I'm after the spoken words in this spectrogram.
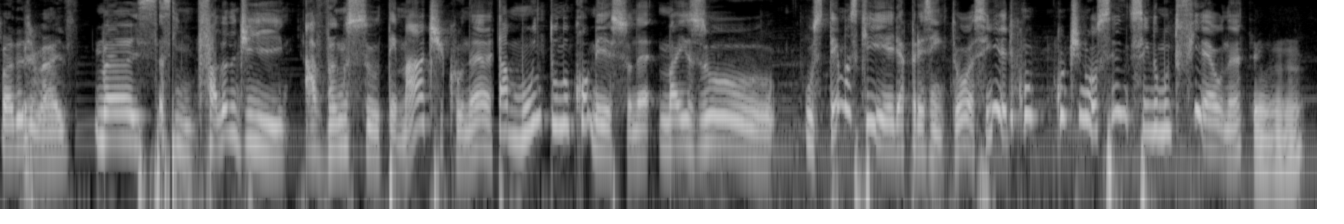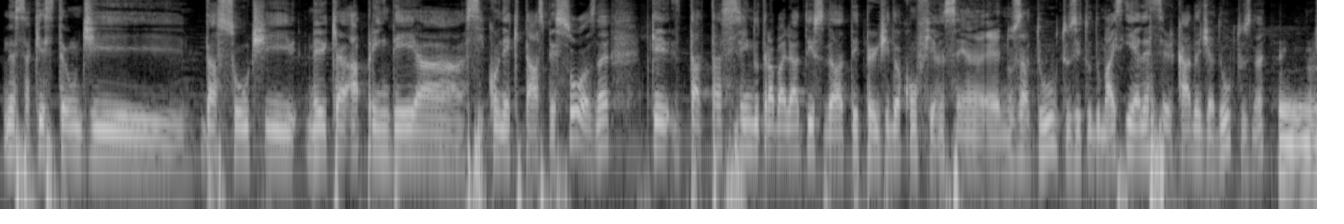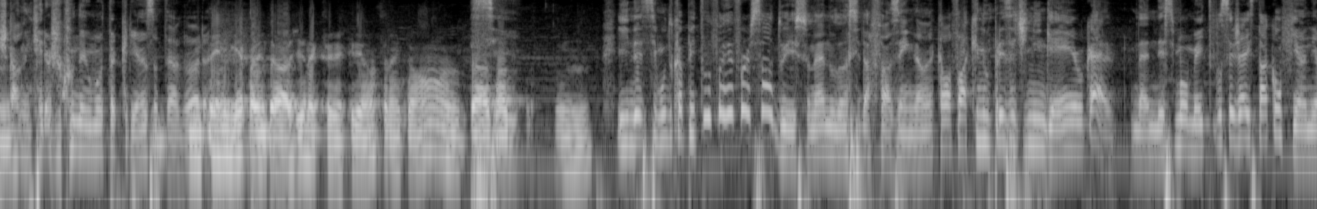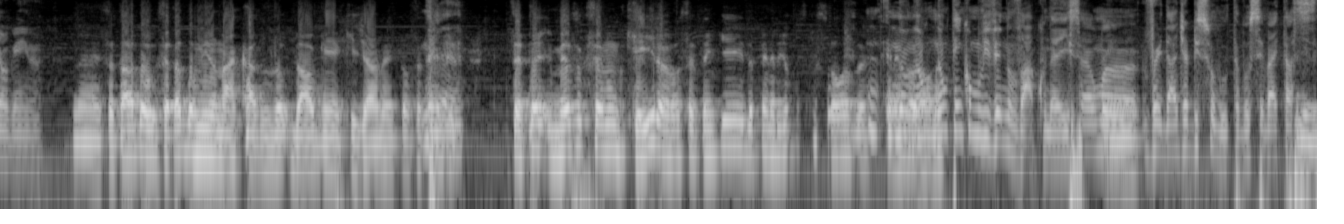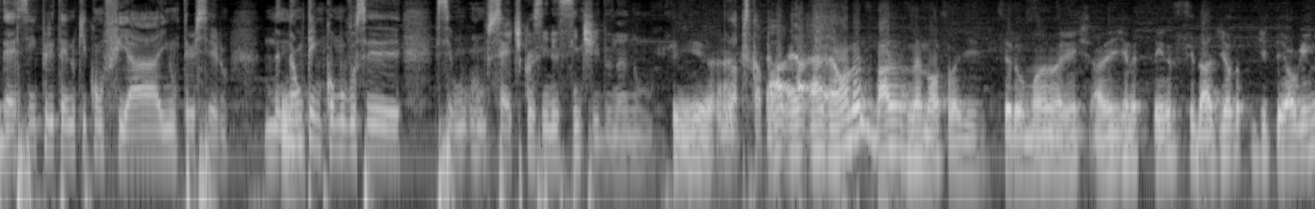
Foda demais. Mas, assim, falando de avanço temático, né? Tá muito no começo, né? Mas o. Os temas que ele apresentou, assim, ele continua continuou se- sendo muito fiel, né? Sim, uhum. Nessa questão de da Soult meio que aprender a se conectar às pessoas, né? Porque tá, tá sendo trabalhado isso, dela ter perdido a confiança é, nos adultos e tudo mais, e ela é cercada de adultos, né? Sim, uhum. Acho que ela não interagiu com nenhuma outra criança até Não agora. tem ninguém pra interagir, né? Que seja criança, né? Então, tá. Sim. tá- uhum. E nesse segundo capítulo foi reforçado isso, né? No lance da fazenda, né? Que ela fala que não precisa de ninguém. Eu, cara, né, nesse momento você já está confiando em alguém, né? Né, Você tá, do- você tá dormindo na casa do- de alguém aqui já, né? Então você tem É. que. Você tem, mesmo que você não queira, você tem que depender de outras pessoas, né? Não, não, né? não tem como viver no vácuo, né? Isso é uma verdade absoluta. Você vai estar Sim. sempre tendo que confiar em um terceiro. Sim. não tem como você ser um, um cético assim nesse sentido, né? Não, Sim, é, não dá pra escapar. é, é- é uma das bases, né, nossa, de ser humano. A gente, a gente tem necessidade de, de ter alguém,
